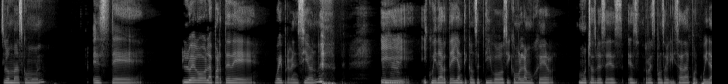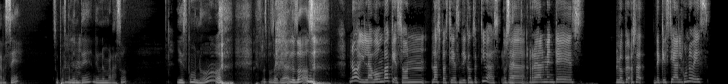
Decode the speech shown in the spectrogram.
Es lo más común. Este. Luego la parte de, güey, prevención. y, y cuidarte y anticonceptivos y cómo la mujer muchas veces es responsabilizada por cuidarse, supuestamente, de un embarazo. Y es como, no, es responsabilidad de los dos. No, y la bomba que son las pastillas anticonceptivas. O sea, realmente es lo peor. O sea, de que si alguna vez,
